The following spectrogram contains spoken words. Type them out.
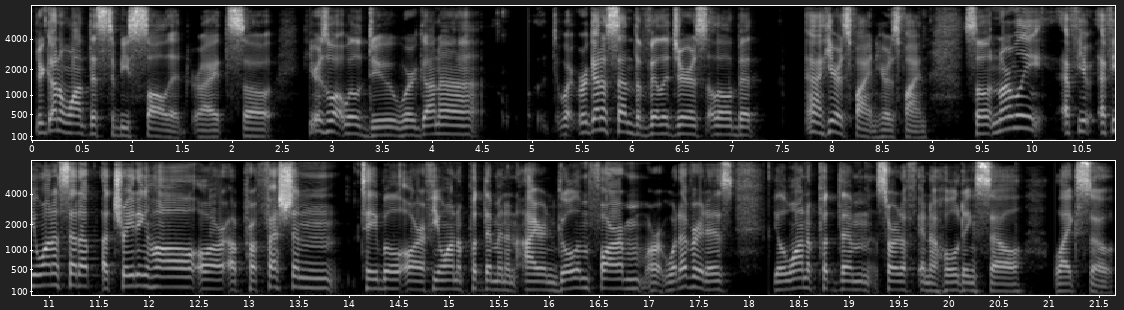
you're gonna want this to be solid right so here's what we'll do we're gonna we're gonna send the villagers a little bit eh, here's fine here's fine. So normally if you if you want to set up a trading hall or a profession table or if you want to put them in an iron golem farm or whatever it is you'll want to put them sort of in a holding cell like so.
